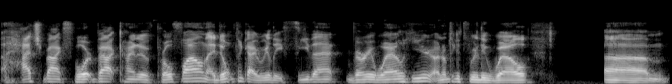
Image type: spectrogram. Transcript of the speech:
a hatchback, sportback kind of profile, and I don't think I really see that very well here. I don't think it's really well, um,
